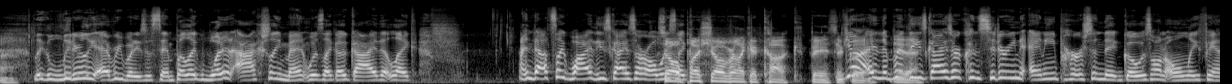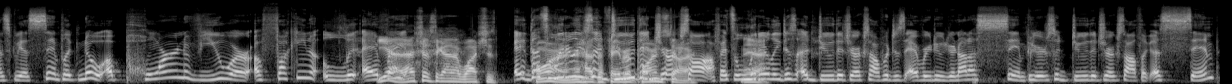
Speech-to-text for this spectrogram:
uh-huh. like literally everybody's a simp but like what it actually meant was like a guy that like and that's like why these guys are always So like push over like a cuck, basically. yeah, and but Yeah. these guys are considering any person that goes on OnlyFans to be a simp. Like, no, a porn viewer, a fucking li- every. Yeah, that's just a guy that watches. it- that's porn literally just has a dude that jerks star. off. It's Yeah. literally just a dude that jerks off, which is every dude. You're not a simp. You're just a dude that jerks off. Like a simp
